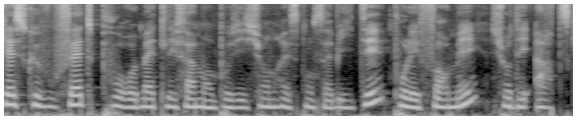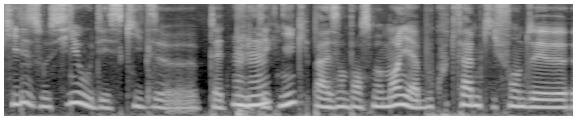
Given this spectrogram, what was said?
qu'est-ce que vous faites pour mettre les femmes en position de responsabilité, pour les former sur des hard skills aussi ou des skills euh, peut-être plus Mhm. techniques. Par exemple, en ce moment, il y a beaucoup de femmes qui font de,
